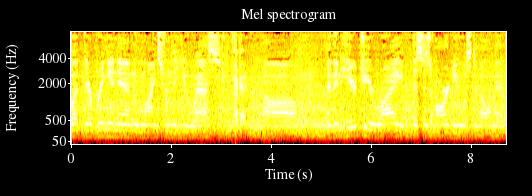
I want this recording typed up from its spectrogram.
but they're bringing in lines from the U.S. Okay. Um, and then here to your right, this is our newest development.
